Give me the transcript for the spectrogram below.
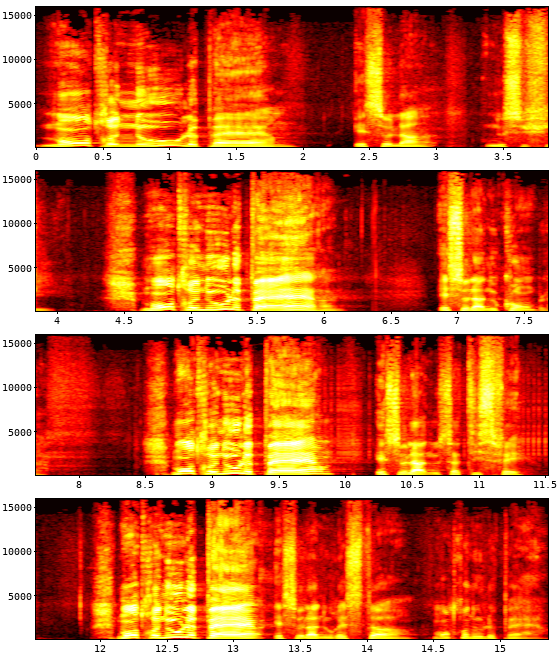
montre-nous le Père, et cela nous suffit. Montre-nous le Père, et cela nous comble. Montre-nous le Père, et cela nous satisfait. Montre-nous le Père, et cela nous restaure. Montre-nous le Père.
